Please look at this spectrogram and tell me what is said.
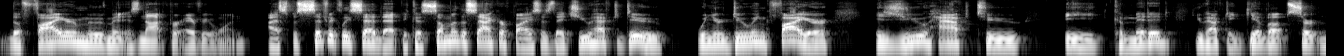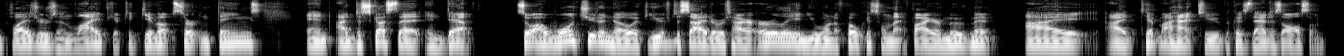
the fire movement is not for everyone. I specifically said that because some of the sacrifices that you have to do when you're doing fire is you have to be committed. You have to give up certain pleasures in life. You have to give up certain things. And I discussed that in depth. So I want you to know if you have decided to retire early and you want to focus on that fire movement, I I tip my hat to you because that is awesome.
